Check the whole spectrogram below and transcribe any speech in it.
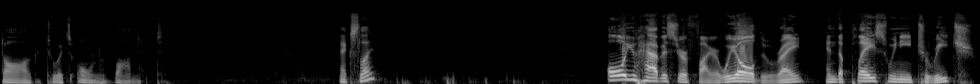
dog to its own vomit. Next slide. All you have is your fire. We all do, right? And the place we need to reach,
